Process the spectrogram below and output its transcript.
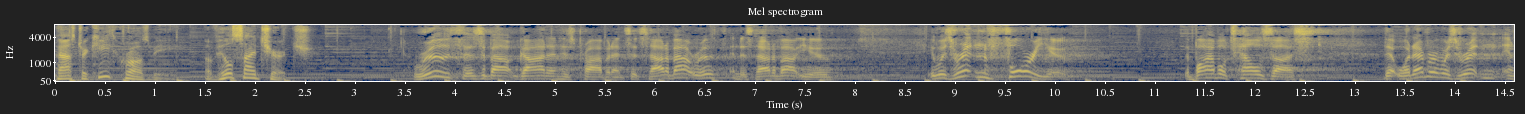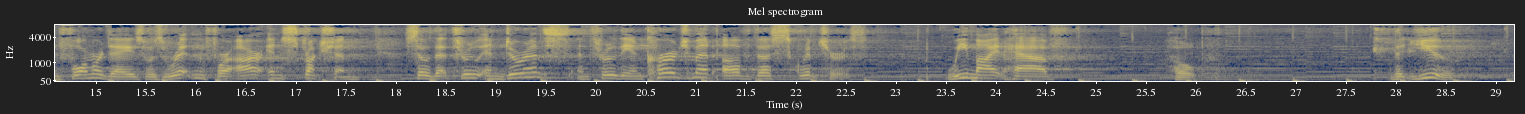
Pastor Keith Crosby of Hillside Church. Ruth is about God and His providence. It's not about Ruth and it's not about you. It was written for you. The Bible tells us that whatever was written in former days was written for our instruction, so that through endurance and through the encouragement of the Scriptures, we might have hope. That you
